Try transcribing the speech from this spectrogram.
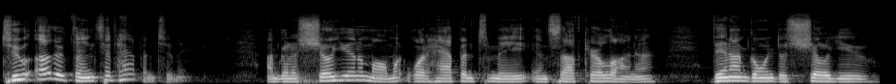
two other things have happened to me. I'm going to show you in a moment what happened to me in South Carolina. Then I'm going to show you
